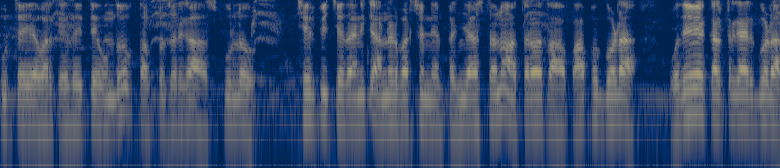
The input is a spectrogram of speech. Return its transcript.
పూర్తయ్యే వరకు ఏదైతే ఉందో తప్పనిసరిగా ఆ స్కూల్లో చేర్పించేదానికి హండ్రెడ్ పర్సెంట్ నేను పనిచేస్తాను. ఆ తర్వాత ఆ పాపకు కూడా ఉదయమే కలెక్టర్ గారికి కూడా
